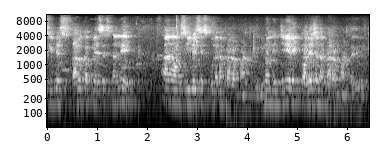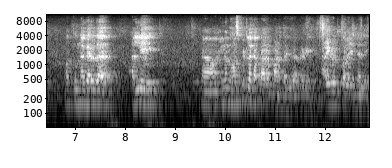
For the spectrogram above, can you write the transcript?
ಸಿ ಬಿ ಎಸ್ ತಾಲೂಕಾ ಪ್ಲೇಸಸ್ನಲ್ಲಿ ನಾವು ಸಿ ಬಿ ಎಸ್ ಸಿ ಸ್ಕೂಲನ್ನು ಪ್ರಾರಂಭ ಮಾಡ್ತಿದ್ವಿ. ಇನ್ನೊಂದು ಇಂಜಿನಿಯರಿಂಗ್ ಕಾಲೇಜನ್ನು ಪ್ರಾರಂಭ ಮಾಡ್ತಾ ಇದ್ವಿ ಮತ್ತು ನಗರದ ಅಲ್ಲಿ ಇನ್ನೊಂದು ಹಾಸ್ಪಿಟ್ಲನ್ನು ಪ್ರಾರಂಭ ಮಾಡ್ತಾ ಇದ್ವಿ ಆ ಕಡೆ ಆಯುರ್ವೇದ ಕಾಲೇಜ್ನಲ್ಲಿ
